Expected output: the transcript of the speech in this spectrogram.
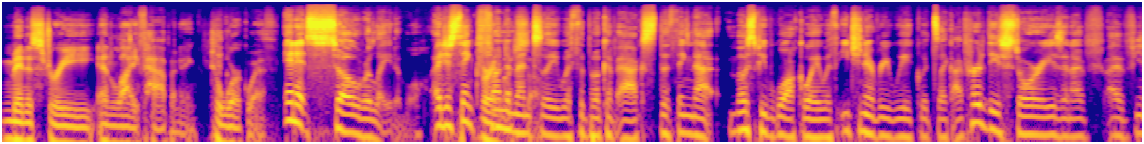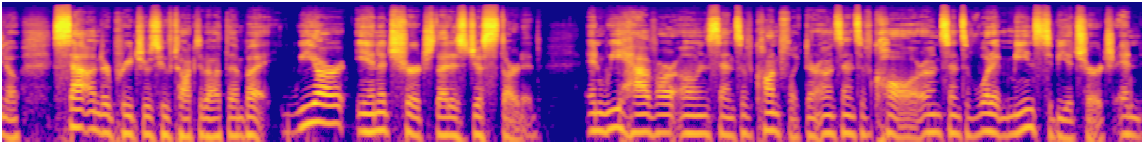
ministry and life happening to work with. and it's so relatable. I just think Very much so. fundamentally with the book of Acts, the thing that most people walk away with each and every week, it's like I've heard these stories and I've I've you know sat under preachers who've talked about them, but we are in a church that has just started. And we have our own sense of conflict, our own sense of call, our own sense of what it means to be a church. And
